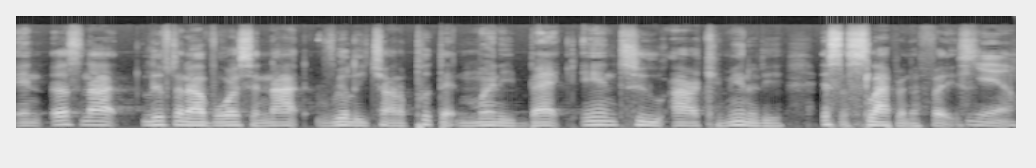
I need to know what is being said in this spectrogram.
and us not lifting our voice and not really trying to put that money back into our community, it's a slap in the face. Yeah.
